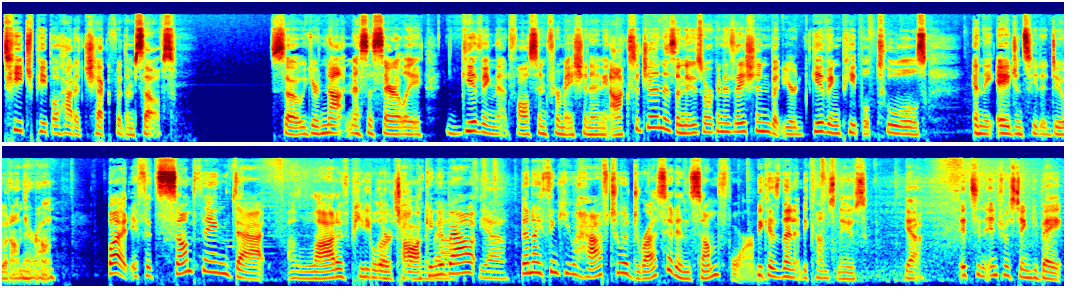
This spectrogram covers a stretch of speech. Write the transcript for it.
teach people how to check for themselves. So you're not necessarily giving that false information any oxygen as a news organization, but you're giving people tools and the agency to do it on their own. But if it's something that a lot of people, People are, are talking talking, about, about, yeah. then I think you have to address it in some form. because then it becomes news. Yeah. It's an interesting debate.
